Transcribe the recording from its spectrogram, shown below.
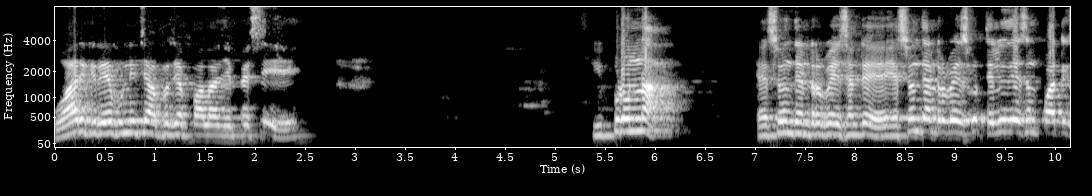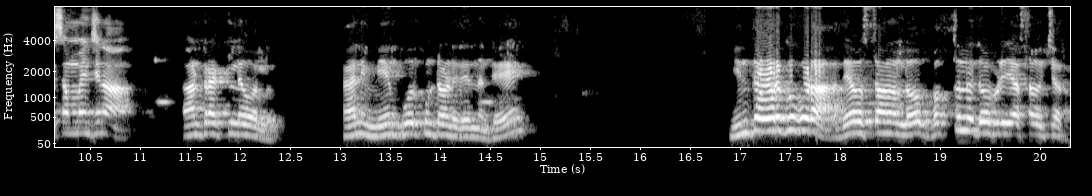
వారికి రేపు నుంచి అప్పచెప్పాలని చెప్పేసి ఇప్పుడున్న యశ్వంత్ ఎంటర్ప్రైజ్ అంటే యశ్వంత్ ఎంటర్ప్రైజ్ కూడా తెలుగుదేశం పార్టీకి సంబంధించిన కాంట్రాక్టులే వాళ్ళు కానీ మేము కోరుకుంటా ఉండేది ఏంటంటే ఇంతవరకు కూడా దేవస్థానంలో భక్తుల్ని దోపిడీ చేస్తూ వచ్చారు.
